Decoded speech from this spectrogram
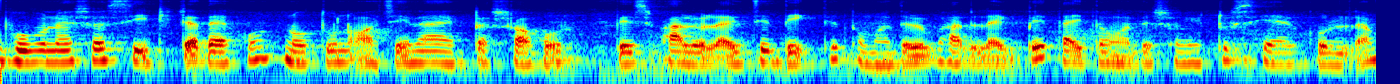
ভুবনেশ্বর সিটিটা দেখো, নতুন অচেনা একটা শহর। বেশ ভালো লাগছে দেখতে, তোমাদেরও ভালো লাগবে, তাই তোমাদের সঙ্গে একটু শেয়ার করলাম।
